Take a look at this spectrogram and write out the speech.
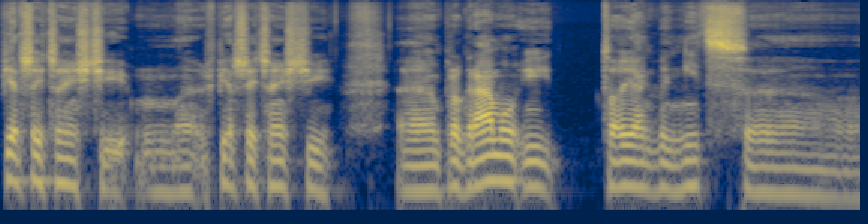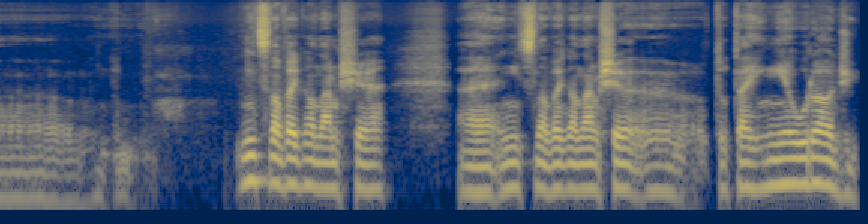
w pierwszej części, w pierwszej części e, programu i to jakby nic, e, nic nowego nam się, nic nowego nam się tutaj nie urodzi.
